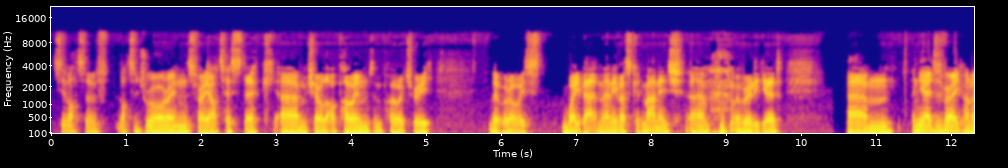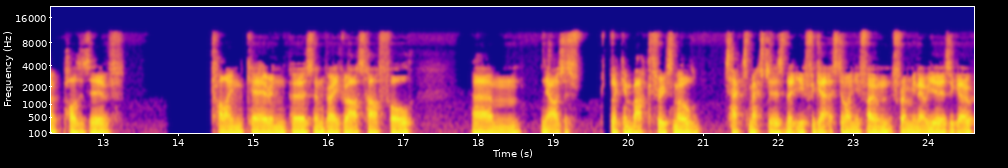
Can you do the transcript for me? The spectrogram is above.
See lots of lots of drawings, very artistic. Um, show a lot of poems and poetry that were always way better than any of us could manage. Um, were really good. Um, and yeah, just very kind of positive, kind, caring person, very glass half full. Um, yeah, I was just flicking back through some old text messages that you forget are still on your phone from you know years ago.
